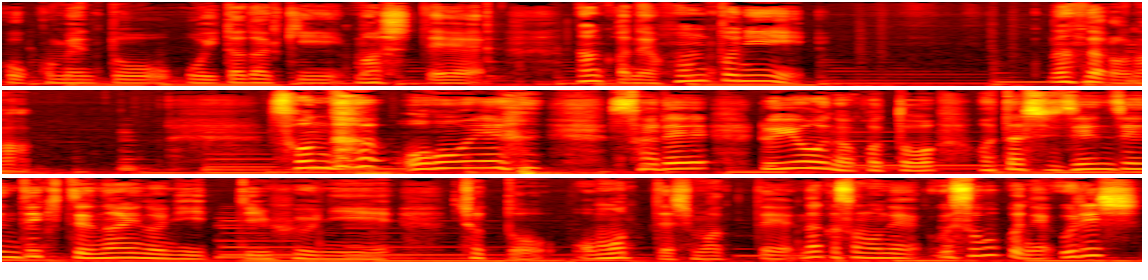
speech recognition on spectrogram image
こうコメントをいただきましてなんかね本当になんだろうな。そんな 応援されるようなこと私全然できてないのにっていう風にちょっと思ってしまってなんかそのねすごくね嬉し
